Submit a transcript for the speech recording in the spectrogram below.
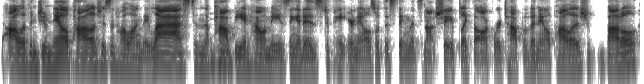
the Olive and June nail polishes and how long they last, and the Mhm. poppy and how amazing it is to paint your nails with this thing that's not shaped like the awkward top of a nail polish bottle.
